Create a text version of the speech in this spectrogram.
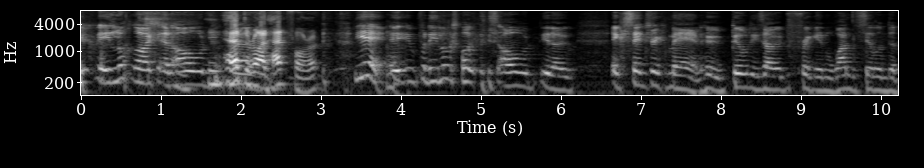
he looked like an old. He had the uh, right hat for it. Yeah, it- but he looks like this old, you know, eccentric man who built his own friggin' one-cylinder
